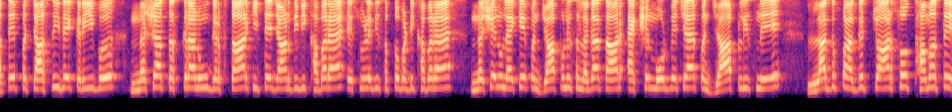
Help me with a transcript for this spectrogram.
ਅਤੇ 85 ਦੇ ਕਰੀਬ ਨਸ਼ਾ ਤਸਕਰਾਂ ਨੂੰ ਗ੍ਰਿਫਤਾਰ ਕੀਤੇ ਜਾਣ ਦੀ ਵੀ ਖਬਰ ਹੈ। ਇਸ ਵੇਲੇ ਦੀ ਸਭ ਤੋਂ ਵੱਡੀ ਖਬਰ ਹੈ, ਨਸ਼ੇ ਨੂੰ ਲੈ ਕੇ ਪੰਜਾਬ ਪੁਲਿਸ ਲਗਾਤਾਰ ਐਕਸ਼ਨ ਮੋਡ ਵਿੱਚ ਹੈ। ਪੰਜਾਬ ਪੁਲਿਸ ਨੇ ਲਗਭਗ 400 ਥਾਵਾਂ ਤੇ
